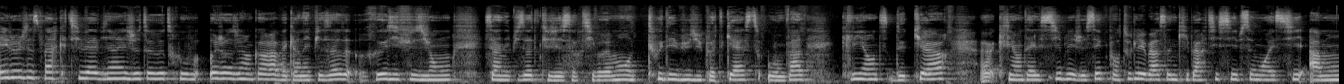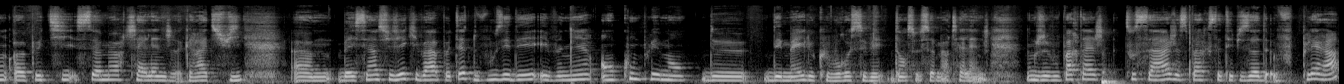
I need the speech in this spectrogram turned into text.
Hello, j'espère que tu vas bien et je te retrouve aujourd'hui encore avec un épisode rediffusion. C'est un épisode que j'ai sorti vraiment au tout début du podcast où on parle cliente de cœur, euh, clientèle cible et je sais que pour toutes les personnes qui participent ce mois-ci à mon euh, petit Summer Challenge gratuit, euh, ben, c'est un sujet qui va peut-être vous aider et venir en complément de, des mails que vous recevez dans ce Summer Challenge. Donc je vous partage tout ça, j'espère que cet épisode vous plaira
